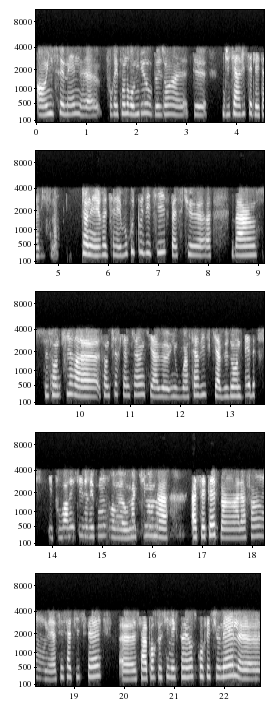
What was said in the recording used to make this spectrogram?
en une semaine pour répondre au mieux aux besoins de du service et de l'établissement j'en ai retiré beaucoup de positifs parce que ben se sentir euh, sentir quelqu'un qui a euh, ou un service qui a besoin d'aide et pouvoir essayer de répondre euh, au maximum à, à cette aide ben à la fin on est assez satisfait. Euh, ça apporte aussi une expérience professionnelle euh,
